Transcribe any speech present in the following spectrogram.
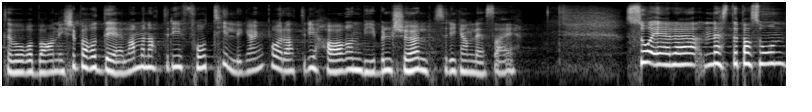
til våre barn. Ikke bare å dele, men at de får tilgang på det. At de har en bibel sjøl så de kan lese i. Så er det neste person,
